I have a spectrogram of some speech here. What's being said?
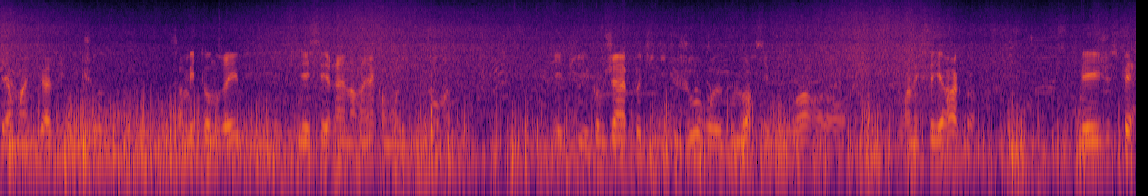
c'est à moins de gaz ou quelque chose. Ça m'étonnerait, mais qui n'essaie rien à rien comme on dit toujours. Hein. Et puis comme j'ai un pote qui dit toujours euh, vouloir c'est pouvoir, alors on essayera quoi. Mais j'espère.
